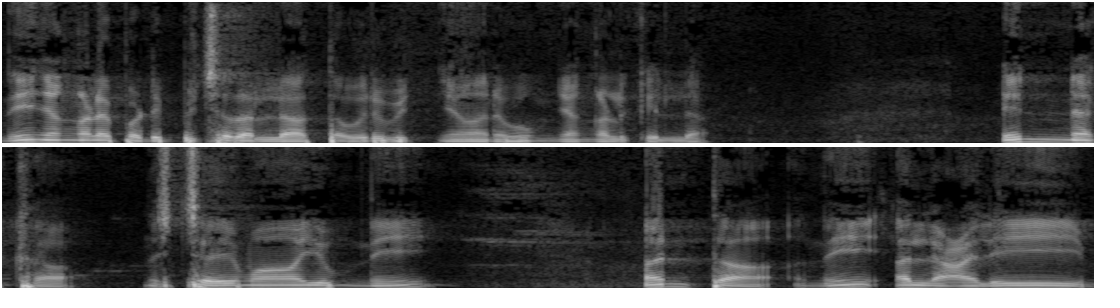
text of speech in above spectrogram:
നീ ഞങ്ങളെ പഠിപ്പിച്ചതല്ലാത്ത ഒരു വിജ്ഞാനവും ഞങ്ങൾക്കില്ല. ഇന്നഖ നിശ്ചയമായും നീ അൻത നീ അൽ അലീം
